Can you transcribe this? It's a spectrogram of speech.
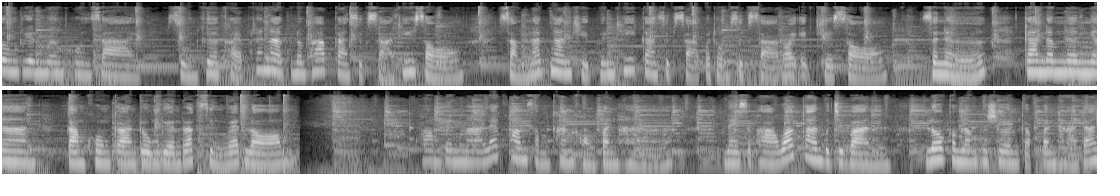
โรงเรียนเมืองโพนทราย ศูนย์เครือข่ายพัฒนาคุณภาพการศึกษาที่ 2 สำนักงานเขตพื้นที่การศึกษาประถมศึกษาร้อยเอ็ดเขต 2 เสนอ การดำเนินงานตามโครงการโรงเรียนรักสิ่งแวดล้อม ความเป็นมาและความสำคัญของปัญหา ในสภาวะการปัจจุบัน โลกกำลังเผชิญกับปัญหาด้าน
